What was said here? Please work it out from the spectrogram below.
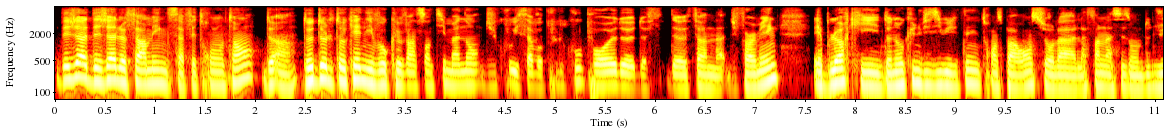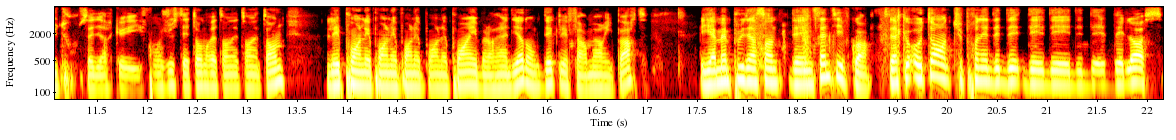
déjà, déjà, le farming, ça fait trop longtemps. De 1. De 2, le token, il vaut que 20 centimes maintenant. Du coup, ça vaut plus le coup pour eux de, de, de faire du farming. Et Blur qui donne aucune visibilité ni transparence sur la, la fin de la saison du tout. C'est-à-dire qu'ils font juste étendre, étendre, étendre, étendre les points, les points, les points, les points, les points, ils veulent rien dire. Donc dès que les farmers ils partent, il y a même plus d'incentive quoi. C'est-à-dire que autant tu prenais des, des, des, des, des losses,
